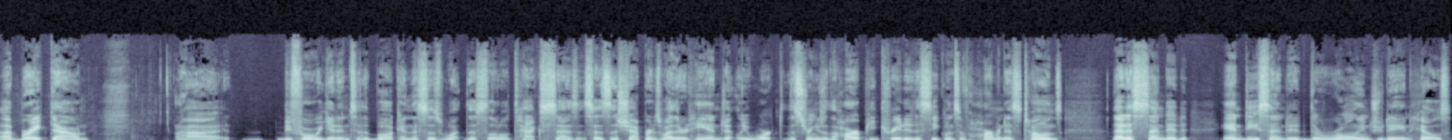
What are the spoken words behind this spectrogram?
uh, breakdown uh, before we get into the book. And this is what this little text says. It says the shepherd's weathered hand gently worked the strings of the harp. He created a sequence of harmonious tones that ascended and descended the rolling Judean hills.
